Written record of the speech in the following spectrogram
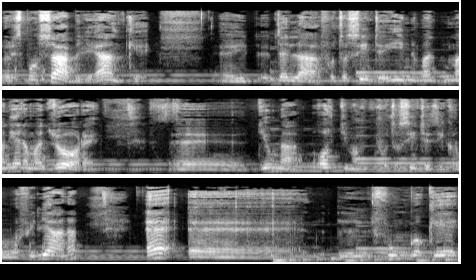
responsabile anche eh, della fotosintesi in ma- maniera maggiore eh, di una ottima fotosintesi clorofiliana è eh, il fungo che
